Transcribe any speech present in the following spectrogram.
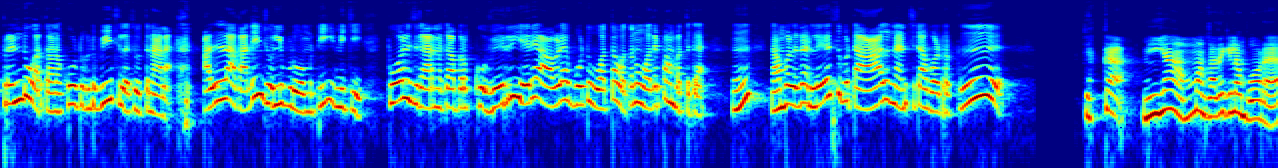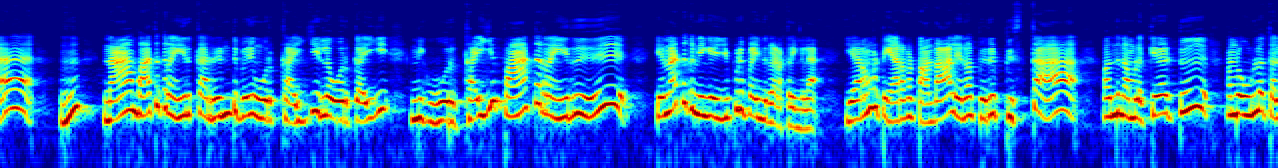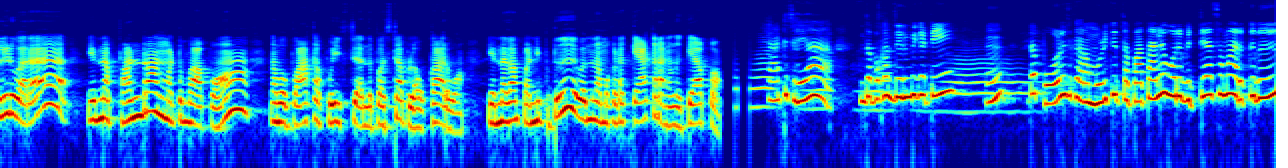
ஃப்ரெண்டு ஒருத்தவனை கூட்டுக்கிட்டு பீச்சில் சுற்றினால எல்லா கதையும் சொல்லிவிடுவோம் முட்டி இன்னைக்கு. போலீஸ்காரனுக்கு அப்புறம் வெறி ஏறி அவளே போட்டு ஒத்த ஒத்தன்னு உதைப்பான் பார்த்துக்க ம் நம்மளோட லேசுப்பட்ட ஆள் நினச்சிட்டா போல் எக்கா நீ ஏன் அம்மா கதைக்கெல்லாம் போகிற நான் பார்த்துக்கிறேன் இருக்கா? ரெண்டு பேரும் ஒரு கை இல்லை ஒரு கை. இன்னைக்கு ஒரு கையும் பார்த்துட்றேன் இரு. என்னத்துக்கு நீங்கள் இப்படி பயந்து கிடக்குறீங்களா? இறங்கட்டும் இறங்கட்டும். அந்த ஆள் என்ன பெரிய பிஸ்தா வந்து நம்மளை கேட்டு நம்மளை உள்ளே தள்ளிடுவார. என்ன பண்ணுறான்னு மட்டும் பார்ப்போம் நம்ம பார்க்க போய் அந்த பஸ் ஸ்டாப்பில் உட்காருவோம். என்னதான் பண்ணிவிட்டு வந்து நம்மக்கிட்ட கேட்குறாங்கன்னு கேட்போம் இந்த பக்கம் திரும்பி கட்டி. ம், இந்த போலீஸ்காரன் முழிக்கிறத பார்த்தாலே ஒரு வித்தியாசமா இருக்குது.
